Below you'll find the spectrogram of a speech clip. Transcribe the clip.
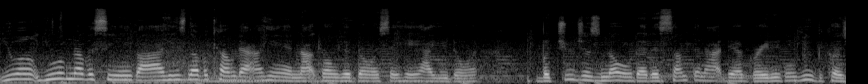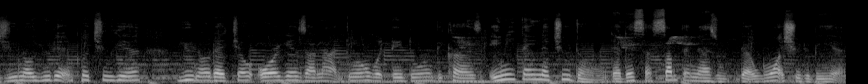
You you have never seen God. He's never come down here and knocked on your door and say, "Hey, how you doing?" But you just know that there's something out there greater than you because you know you didn't put you here. You know that your organs are not doing what they're doing because anything that you're doing, that it's a, something that's that wants you to be here.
